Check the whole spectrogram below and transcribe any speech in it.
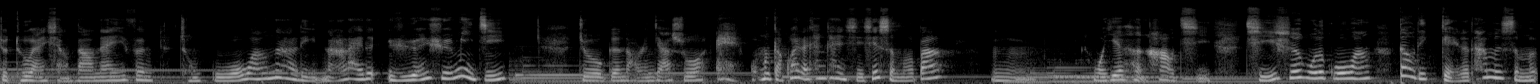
就突然想到那一份从国王那里拿来的语言学秘籍，就跟老人家说：“哎，我们赶快来看看写些什么吧。”嗯，我也很好奇，奇蛇国的国王到底给了他们什么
